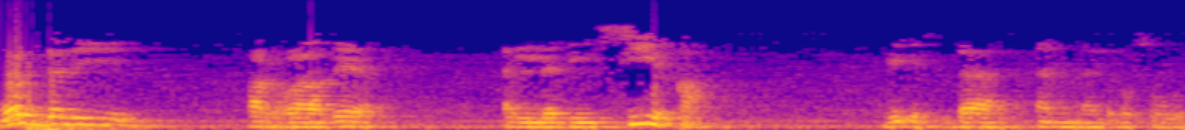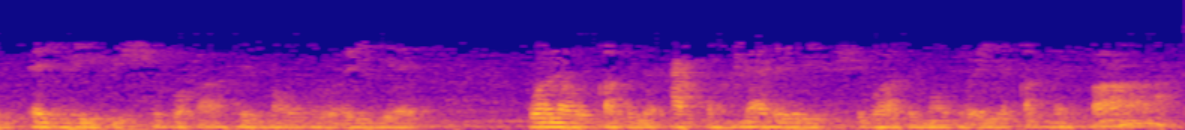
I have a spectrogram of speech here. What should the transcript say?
والدليل الرابع الذي سيق لإثبات أن الأصول تجري في الشبهات الموضوعية ولو قبل عفوا لا تجري في الشبهات الموضوعية قبل الفحص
